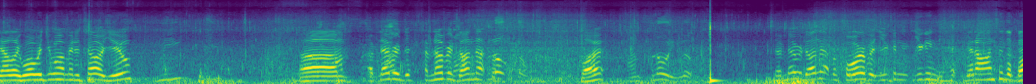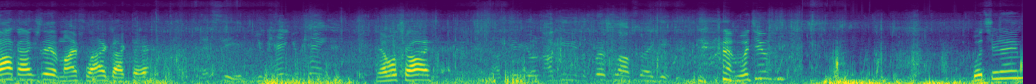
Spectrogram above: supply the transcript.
Yeah, like what would you want me to tell you? Me? Um, I've never, I've never done that. Float. What? I'm floating, look. I've never done that before, but you can, you can get onto the back I actually of my flag back there. Let's see. You can't, you can't. Yeah, we'll try. I'll give you, I'll give you the first lobster I get. Would you? What's your name?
